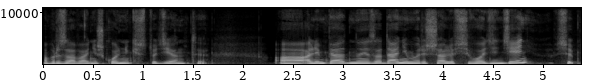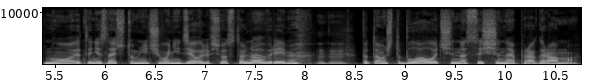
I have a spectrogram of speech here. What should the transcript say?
образования, школьники, студенты. А олимпиадные задания мы решали всего один день, но это не значит, что мы ничего не делали все остальное время, угу. потому что была очень насыщенная программа.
